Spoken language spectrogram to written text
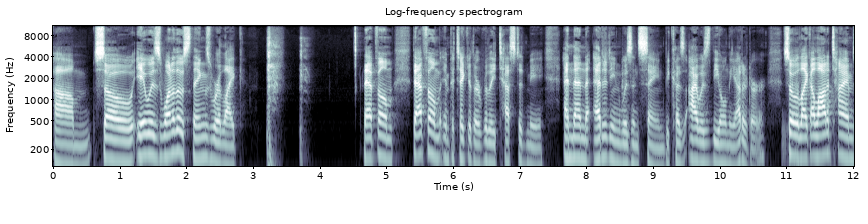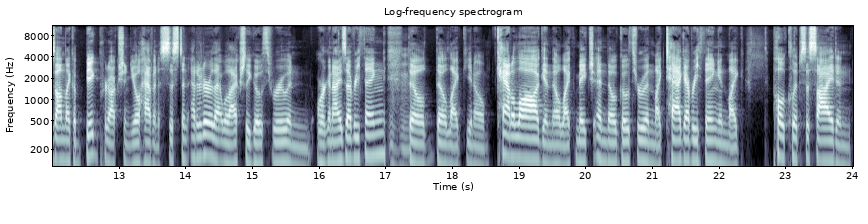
Um so it was one of those things where like that film that film in particular really tested me. And then the editing was insane because i was the only editor. So like a lot of times on like a big production you'll have an assistant editor that will actually go through and organize everything. Mm-hmm. they'll they'll like you know catalog and they'll like make and they'll go through and like tag everything and like pull clips aside and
